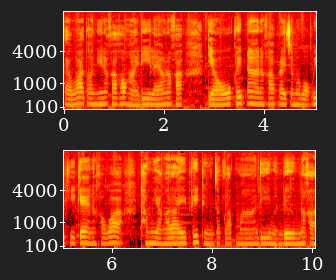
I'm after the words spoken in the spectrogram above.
แต่ว่าตอนนี้นะคะเขาหายดีแล้วนะคะ เดี๋ยวคลิปหน้านะคะใครจะมาบอกวิธีแก้นะคะว่าทำอย่างไรพริกถึงจะกลับมาดีเหมือนเดิมนะคะ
